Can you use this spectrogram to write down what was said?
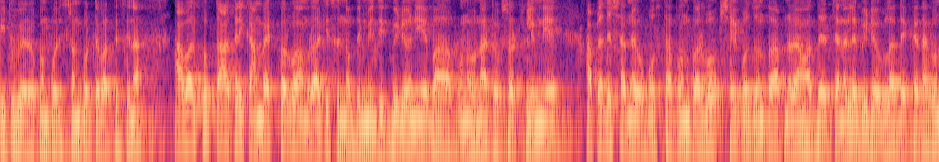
ইউটিউবে এরকম পরিশ্রম করতে পারতেছি না। আবার খুব তাড়াতাড়ি কাম ব্যাক করব আমরা কিছু নতুন মিউজিক ভিডিও নিয়ে বা কোনো নাটক শর্ট ফিল্ম নিয়ে আপনাদের সামনে উপস্থাপন করব। সেই পর্যন্ত আপনারা আমাদের চ্যানেলে ভিডিওগুলো দেখতে থাকুন।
